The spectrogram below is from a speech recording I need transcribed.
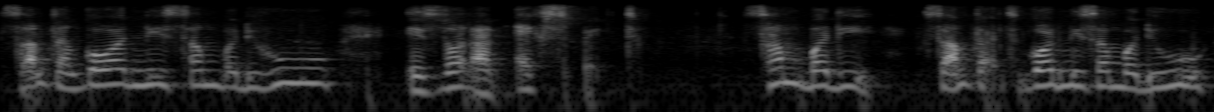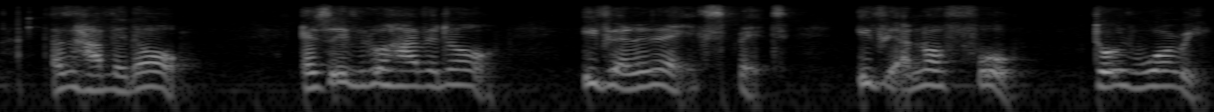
Sometimes God needs somebody who is not an expert. Somebody, sometimes God needs somebody who doesn't have it all. And so if you don't have it all, if you're not an expert, if you are not full, don't worry.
